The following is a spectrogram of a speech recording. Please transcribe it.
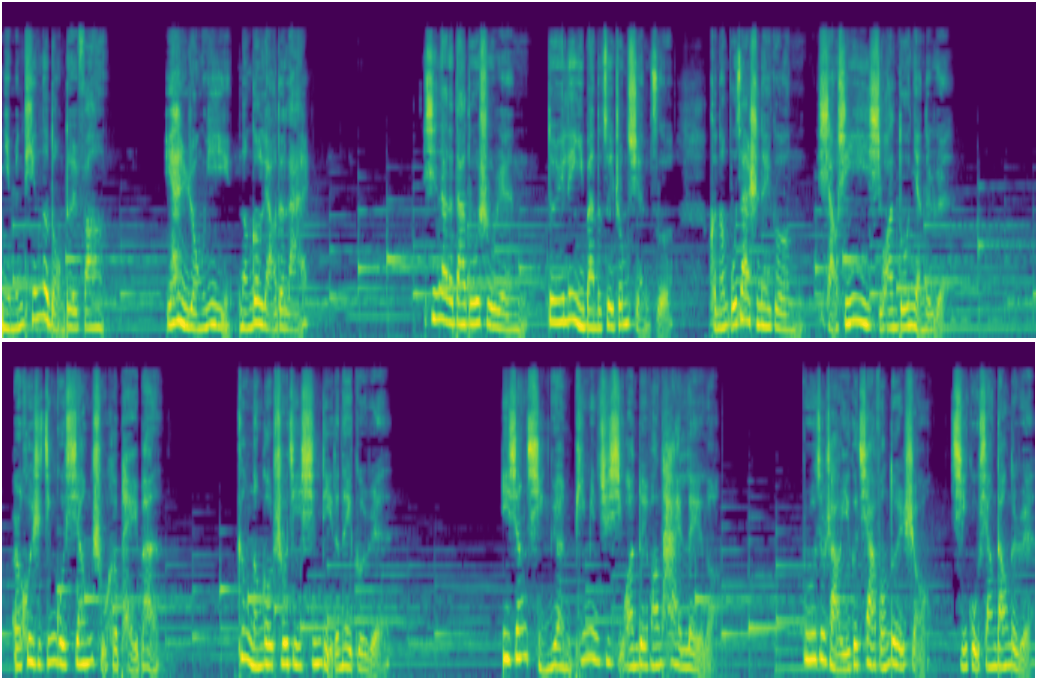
你们听得懂对方。也很容易能够聊得来。现在的大多数人对于另一半的最终选择，可能不再是那个小心翼翼喜欢多年的人，而会是经过相处和陪伴，更能够戳进心底的那个人。一厢情愿拼命去喜欢对方太累了，不如就找一个恰逢对手、旗鼓相当的人。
